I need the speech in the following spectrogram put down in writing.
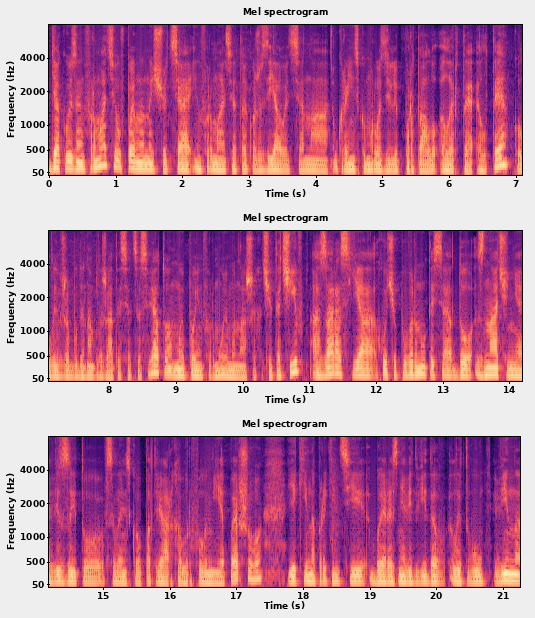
Дякую за інформацію. Впевнений, що ця інформація також з'явиться на українському розділі порталу LT, коли вже буде наближатися це свято. Ми поінформуємо наших читачів. А зараз я хочу повернутися до значення візиту Вселенського патріарха патріарха Варфоломія І, який наприкінці березня відвідав Литву. Він,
